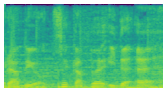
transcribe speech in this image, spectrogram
Radio CKP IDE.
